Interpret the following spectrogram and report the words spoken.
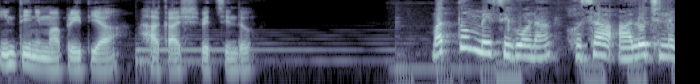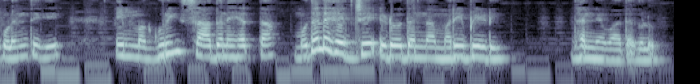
ಇಂತಿ ನಿಮ್ಮ ಪ್ರೀತಿಯ ಆಕಾಶ್ ವಿತ್ ಸಿಂಧು. ಮತ್ತೊಮ್ಮೆ ಸಿಗೋಣ ಹೊಸ ಆಲೋಚನೆಗಳೊಂದಿಗೆ. ನಿಮ್ಮ ಗುರಿ ಸಾಧನೆಯತ್ತ ಮೊದಲ ಹೆಜ್ಜೆ ಇಡೋದನ್ನ ಮರಿಬೇಡಿ. ಧನ್ಯವಾದಗಳು.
